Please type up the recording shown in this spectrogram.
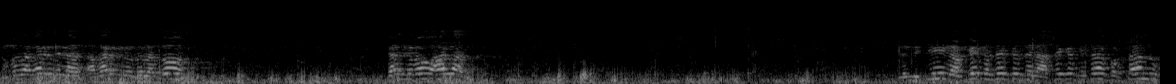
Nomás agarren de, la, de las dos. Ya le va a bajar las. Le metí la orquesta cerca de la seca que estaba cortando.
